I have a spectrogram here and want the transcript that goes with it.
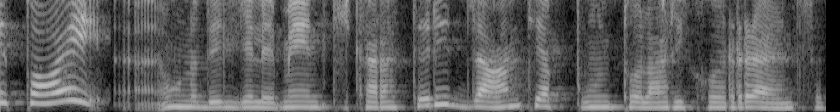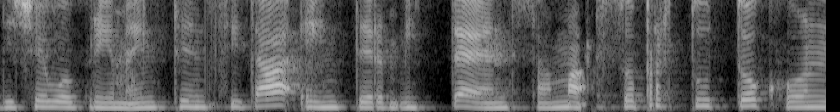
E poi eh, uno degli elementi caratterizzanti è appunto la ricorrenza, dicevo prima, intensità e intermittenza, ma soprattutto con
